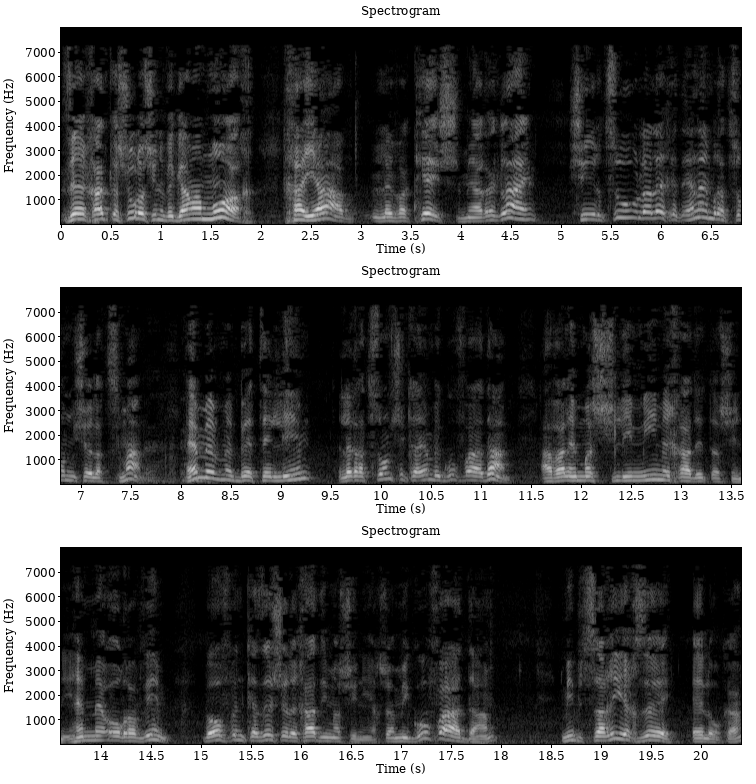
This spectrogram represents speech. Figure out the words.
זה אחד קשור לשני, וגם המוח חייב לבקש מהרגליים שירצו ללכת. אין להם רצון משל עצמם. הם בטלים לרצון שקיים בגוף האדם, אבל הם משלימים אחד את השני, הם מעורבים באופן כזה של אחד עם השני. עכשיו, מגוף האדם, מבשרי יחזה אלוקה,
